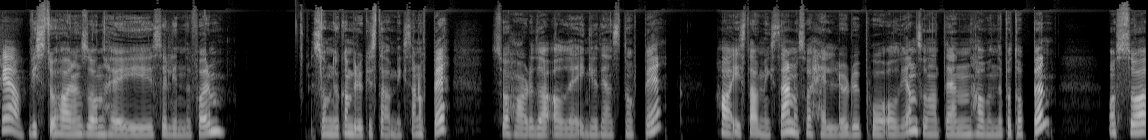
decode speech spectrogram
Ja. Hvis du har en sånn høy sylinderform som du kan bruke stavmikseren oppi, så har du da alle ingrediensene oppi. Ha i stavmikseren, og så heller du på oljen, sånn at den havner på toppen. Og så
